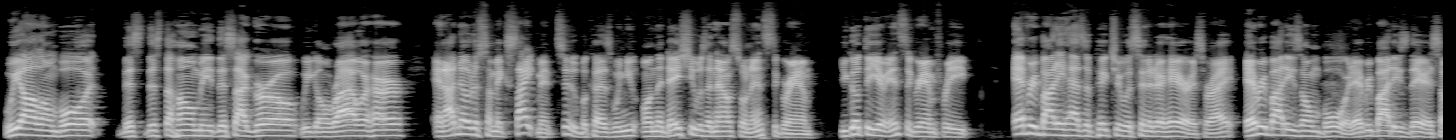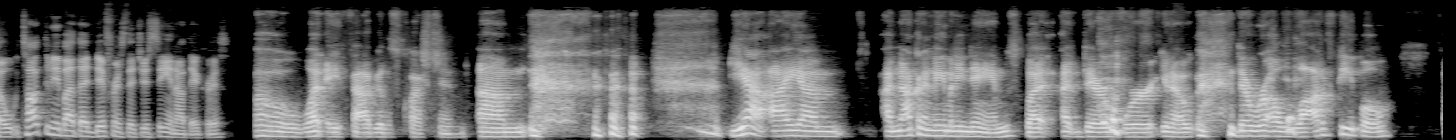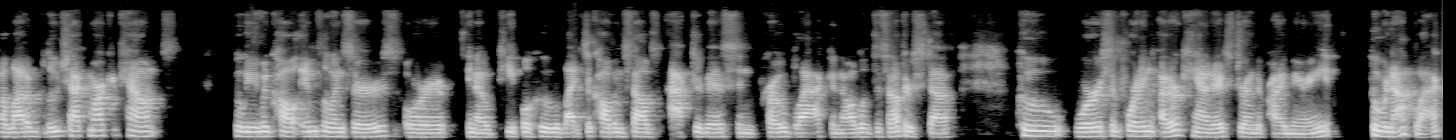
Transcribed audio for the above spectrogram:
we all on board. This this the homie, this our girl. We gonna ride with her. And I noticed some excitement too, because when you on the day she was announced on Instagram, you go through your Instagram feed, everybody has a picture with Senator Harris, right? Everybody's on board, everybody's there. So talk to me about that difference that you're seeing out there, Chris. Oh, what a fabulous question. Um, yeah, I um, I'm not going to name any names, but uh, there were, you know, there were a lot of people, a lot of blue check mark accounts who we would call influencers or, you know, people who like to call themselves activists and pro-black and all of this other stuff who were supporting other candidates during the primary who were not black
